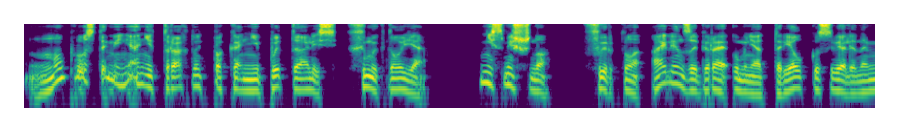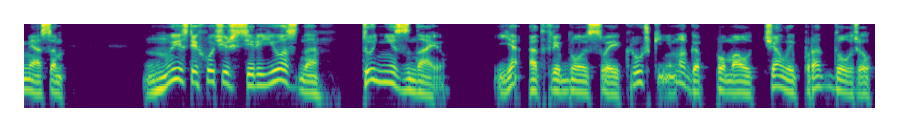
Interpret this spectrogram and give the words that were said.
«Ну, просто меня не трахнуть пока не пытались», – хмыкнул я. «Не смешно», – фыркнула Айлен, забирая у меня тарелку с вяленым мясом. «Ну, если хочешь серьезно, то не знаю». Я отхлебнул из своей кружки, немного помолчал и продолжил.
